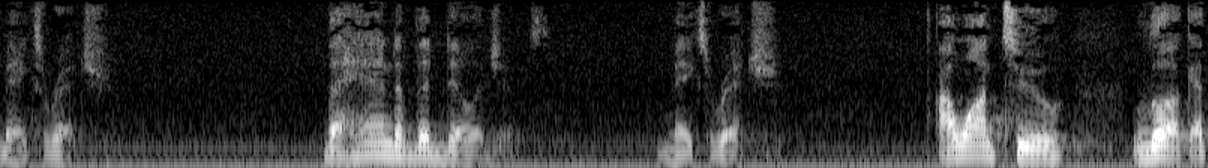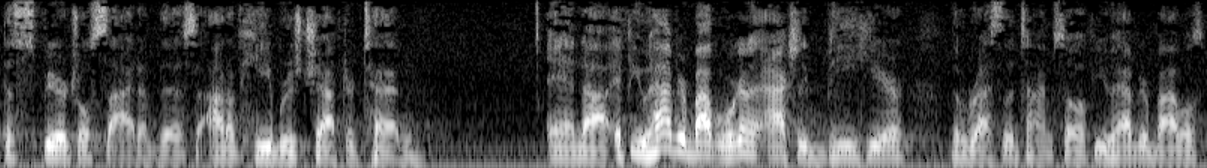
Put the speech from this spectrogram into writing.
makes rich. The hand of the diligent makes rich. I want to look at the spiritual side of this out of Hebrews chapter 10. And uh, if you have your Bible, we're going to actually be here the rest of the time. So if you have your Bibles,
